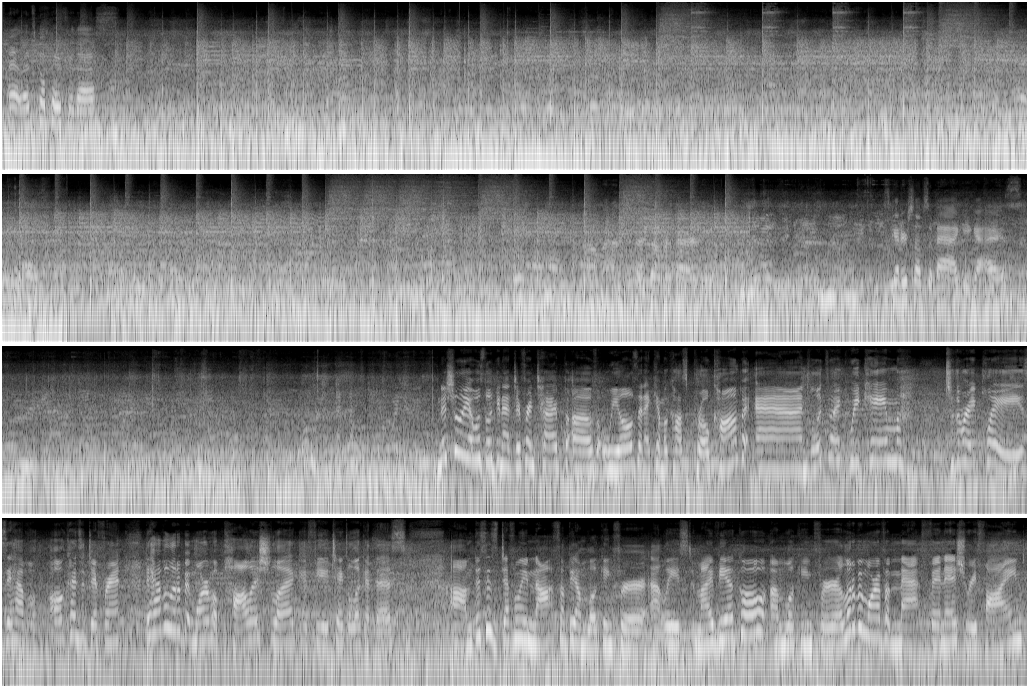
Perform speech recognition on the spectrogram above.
All right, let's go pay for this. There. Ourselves a bag, you guys. Initially, I was looking at different type of wheels and I came across Pro Comp and looked like we came to the right place. They have all kinds of different. They have a little bit more of a polished look if you take a look at this. Um, this is definitely not something I'm looking for, at least my vehicle. I'm looking for a little bit more of a matte finish, refined.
